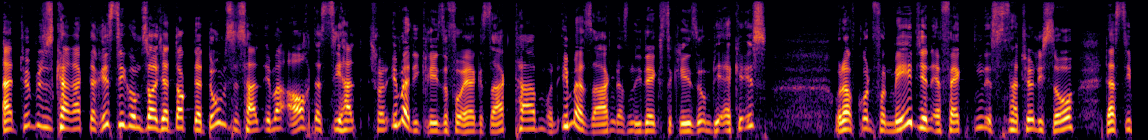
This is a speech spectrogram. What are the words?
Ein typisches Charakteristikum solcher Dr. Dooms ist halt immer auch, dass sie halt schon immer die Krise vorhergesagt haben und immer sagen, dass die nächste Krise um die Ecke ist. Und aufgrund von Medieneffekten ist es natürlich so, dass die,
